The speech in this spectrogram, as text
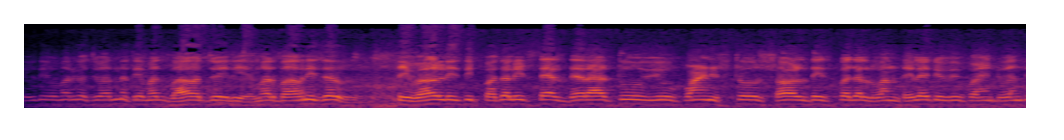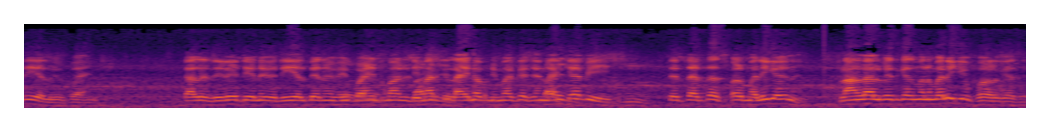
એવી અમારે કોઈ જોવાનું નથી. અમારે ભાવ જ જોઈ લઈએ. અમારે ભાવની જરૂર. The world is the puzzle itself. There are two viewpoints. To solve this puzzle. One relative viewpoint, one view viewpoint. કાલે રિલેટિવ રિયલ બે વ્યૂ પોઈન્ટમાં ડિમાર્ક લાઈન ઓફ ડિમાર્કેશન નાખી આપી તે તરત જ ફળ મળી ગયું ને? પ્લાનલાલ વેદ કે મને મળી ગયું ફળ કે છે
